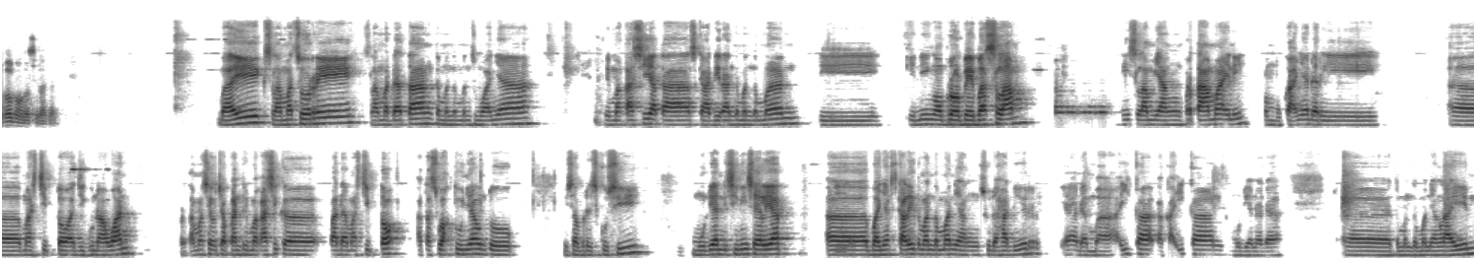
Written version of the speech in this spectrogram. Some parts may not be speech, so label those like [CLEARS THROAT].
Monggo, monggo silakan. Baik, selamat sore, selamat datang teman-teman semuanya. Terima kasih atas kehadiran teman-teman di ini ngobrol bebas selam. Ini selam yang pertama ini pembukanya dari uh, Mas Cipto Aji Gunawan. Pertama saya ucapkan terima kasih kepada Mas Cipto atas waktunya untuk bisa berdiskusi. Kemudian di sini saya lihat uh, banyak sekali teman-teman yang sudah hadir. Ya ada Mbak Ika, Kakak Ikan, kemudian ada eh, teman-teman uh, yang lain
